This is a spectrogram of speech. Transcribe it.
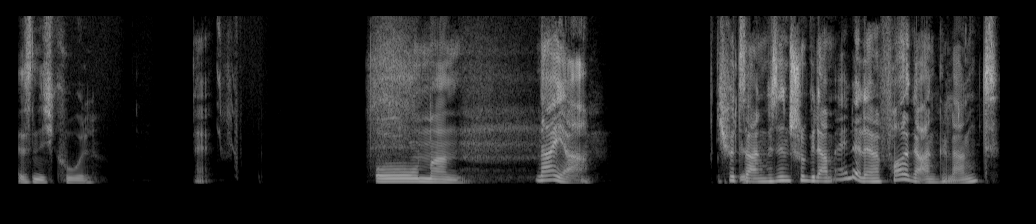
Ist nicht cool. Nee. Oh Mann. Naja. Ich würde Ja. sagen, wir sind schon wieder am Ende der Folge angelangt.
